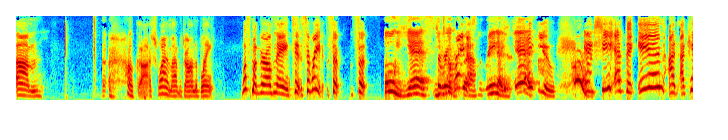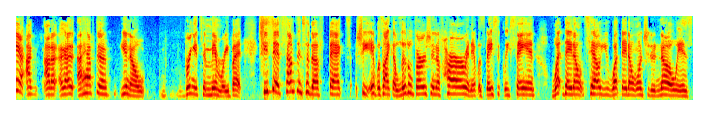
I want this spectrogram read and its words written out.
um. Oh gosh, why am I drawing a blank? What's my girl's name? Tin- Serena. Ser- Ser- Oh yes, Serena. talk Serena. Yes. Thank you. And she at the end, I, I can't, I, I, I, I have to, you know, bring it to memory, but she said something to the effect she, it was like a little version of her, and it was basically saying what they don't tell you, what they don't want you to know is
